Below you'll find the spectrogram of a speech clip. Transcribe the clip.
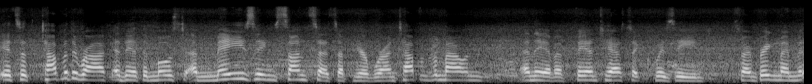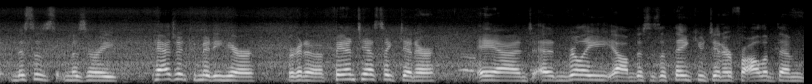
it's at the top of the rock, and they have the most amazing sunsets up here. We're on top of a mountain, and they have a fantastic cuisine. So I'm bringing my Mrs. Missouri pageant committee here we're going to have a fantastic dinner, and and really, um, this is a thank you dinner for all of them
